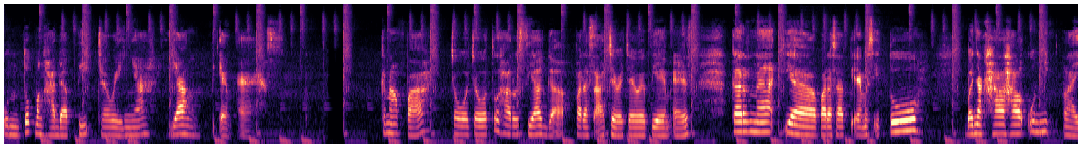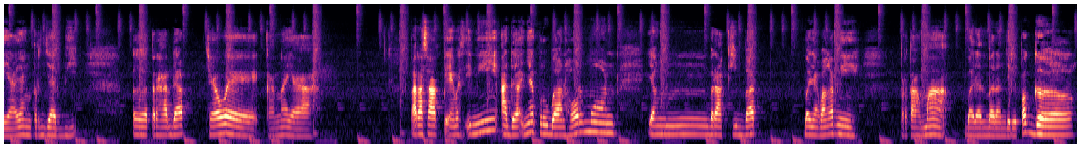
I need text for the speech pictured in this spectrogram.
untuk menghadapi ceweknya yang PMS. Kenapa cowok-cowok tuh harus siaga pada saat cewek-cewek PMS? Karena ya pada saat PMS itu banyak hal-hal unik lah ya yang terjadi uh, terhadap cewek karena ya pada saat PMS ini adanya perubahan hormon yang berakibat banyak banget nih. Pertama, badan-badan jadi pegel,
